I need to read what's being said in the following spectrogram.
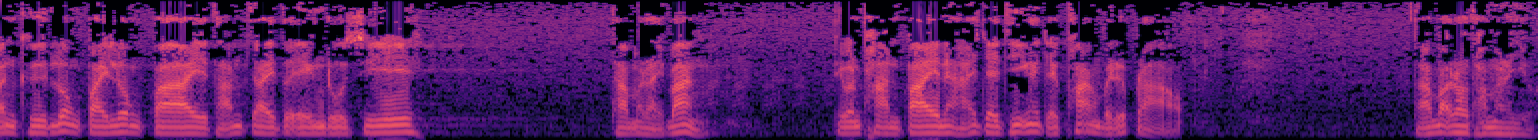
ันคืนล่วงไปล่วงไป ถามใจตัวเองดูซิทำอะไรบ้าง ที่มันผ่านไปนะหายใจทิ้งหายใจคว้างไปหรือเปล่า ถามว่าเราทำอะไรอยู่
